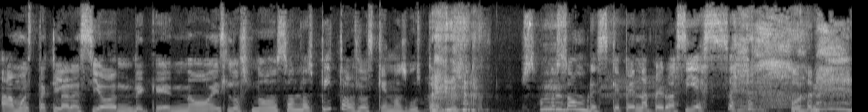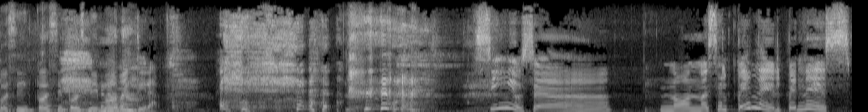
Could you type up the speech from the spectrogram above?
Amo esta aclaración de que no es los no son los pitos los que nos gustan. Pues, son los hombres, qué pena, pero así es. Pues sí, pues sí, pues sí, pues ni No, modo. mentira. sí, o sea, no, no es el pene. El pene es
